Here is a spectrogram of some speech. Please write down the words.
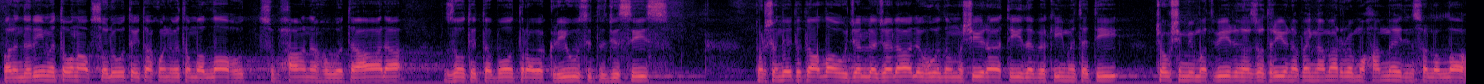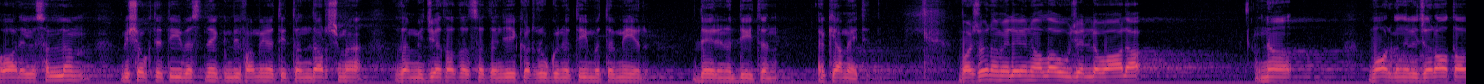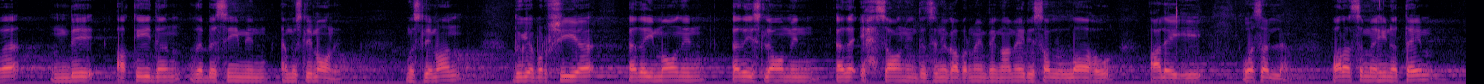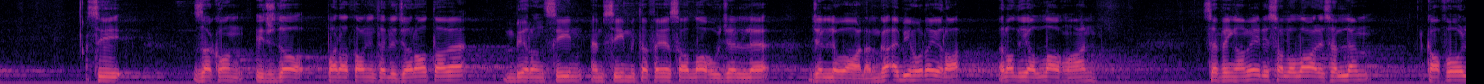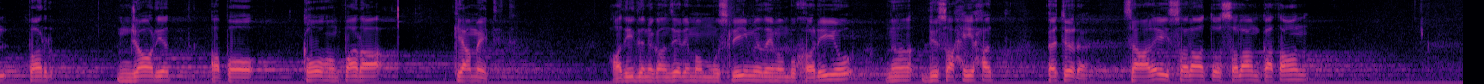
Falënderimet tona absolute i takojnë vetëm Allahut subhanahu wa taala, Zotit të botrave, krijuesit të gjithësisë. Përshëndetjet e Allahut xhelle xhelaluhu dhe mëshira e tij dhe bekimet e tij, qofshin mbi më të mirin dhe zotëriun e pejgamberëve Muhammedin sallallahu alaihi wasallam, mbi shokët e tij besnikë, mbi familjen e tij të ndershme dhe mbi gjithë ata që e ndjekin rrugën e tij më të mirë deri në ditën e Kiametit. Vazhdojmë me lejen e Allahut xhelle we ala në vargun e ligjëratave mbi akiden dhe besimin e muslimanit. Musliman duke përfshije edhe imanin, edhe islamin, edhe ihsanin të cilin e ka përmend pejgamberi sallallahu alaihi wasallam. Para se me hi në temë, si zakonisht do parathanie të ligjëratave mbi rëndësinë e mësimit të fesë Allahut xhelle xhelaluhu. Nga Ebi Huraira radhiyallahu an Se pejgamberi sallallahu alaihi wasallam ka fol për ngjarjet apo kohën para kiametit. Hadithin e kanë nxjerrë Imam Muslimi dhe Imam Buhariu në dy sahihat e tyre. Se alaihi salatu wasalam ka thënë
